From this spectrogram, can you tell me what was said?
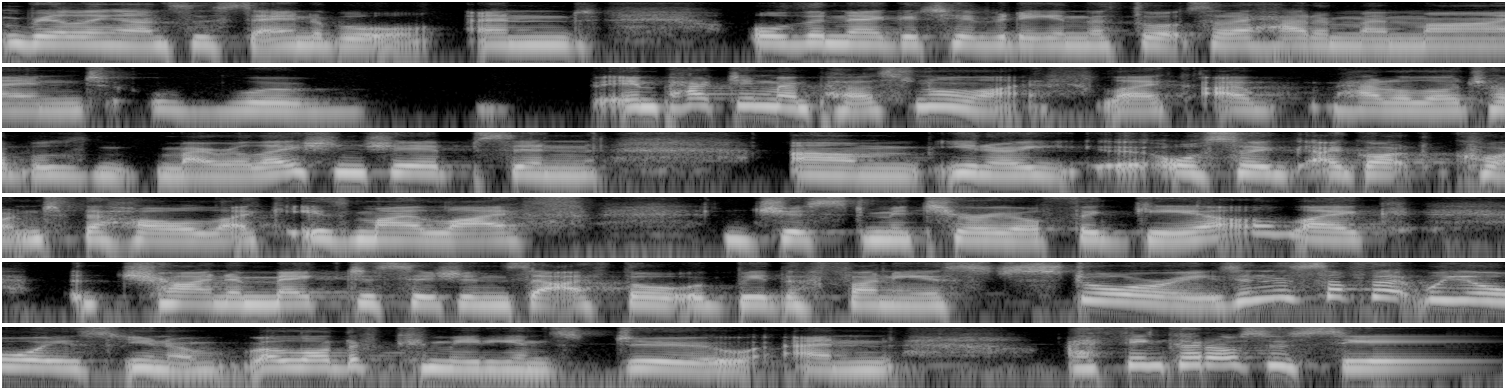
really unsustainable. And all the negativity and the thoughts that I had in my mind were impacting my personal life. Like I had a lot of troubles with my relationships and um, you know, also I got caught into the whole like, is my life just material for gear? Like trying to make decisions that I thought would be the funniest stories and the stuff that we always, you know, a lot of comedians do. And I think I'd also see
